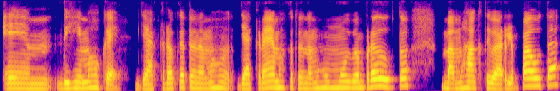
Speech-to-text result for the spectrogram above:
em, dijimos, ok, ya creo que tenemos, ya creemos que tenemos un muy buen producto, vamos a activarle pauta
